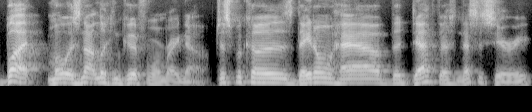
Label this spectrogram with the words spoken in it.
But Mo is not looking good for them right now, just because they don't have the depth that's necessary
